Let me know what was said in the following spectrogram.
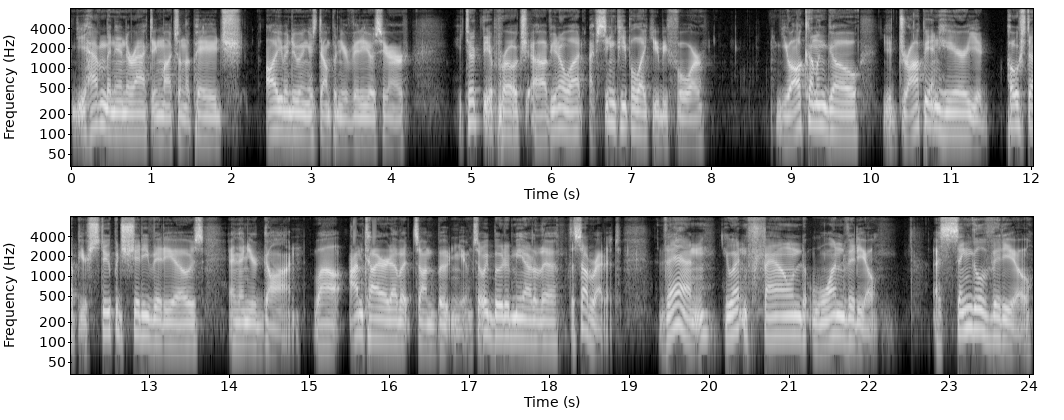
You haven't been interacting much on the page. All you've been doing is dumping your videos here. He took the approach of, you know what? I've seen people like you before. You all come and go, you drop in here, you post up your stupid, shitty videos, and then you're gone. Well, I'm tired of it, so I'm booting you. And so he booted me out of the, the subreddit. Then he went and found one video, a single video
